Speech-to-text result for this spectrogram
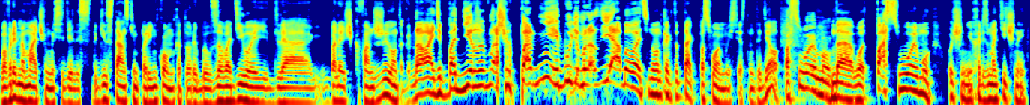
во время матча мы сидели с дагестанским пареньком, который был заводилой для болельщиков Анжи, он такой, давайте поддержим наших парней, будем разъябывать. Ну, он как-то так по-своему, естественно, это делал. По-своему. Да, вот, по-своему, очень харизматичный.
